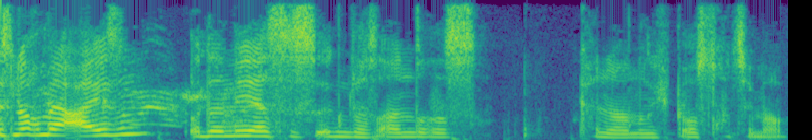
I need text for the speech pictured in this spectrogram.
ist noch mehr Eisen. Oder nee, es ist irgendwas anderes. Keine Ahnung, ich baue es trotzdem ab.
